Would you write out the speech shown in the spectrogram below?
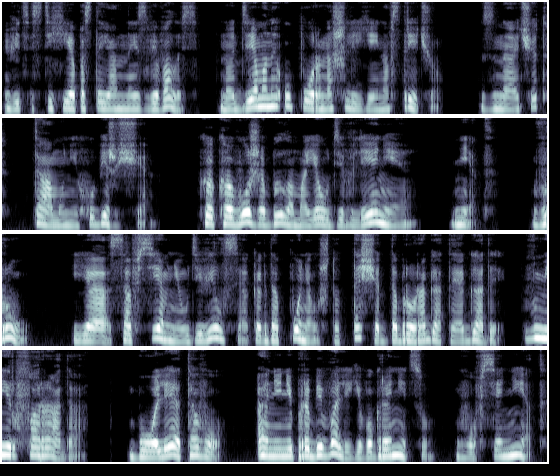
ведь стихия постоянно извивалась, но демоны упорно шли ей навстречу. Значит, там у них убежище. Каково же было мое удивление? Нет, вру. Я совсем не удивился, когда понял, что тащат добро рогатые гады в мир Фарада. Более того, они не пробивали его границу. Вовсе нет.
